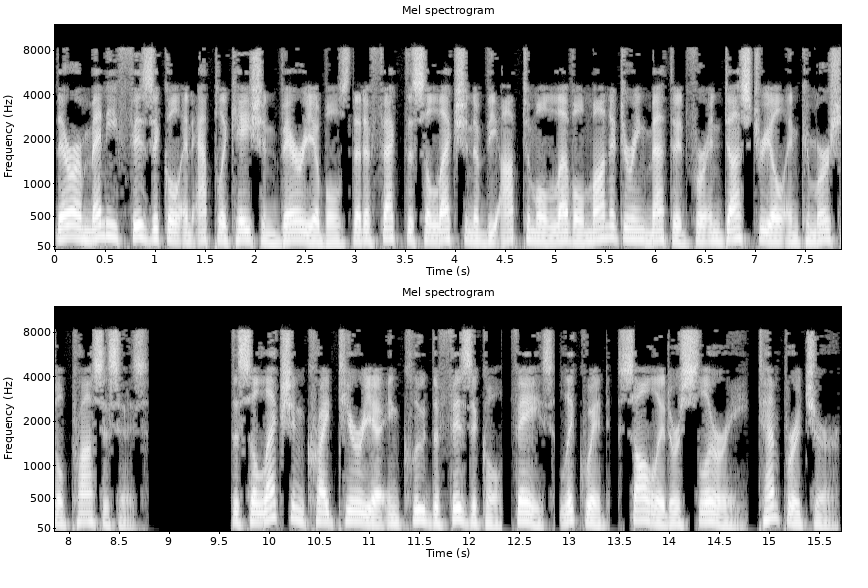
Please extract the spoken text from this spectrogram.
There are many physical and application variables that affect the selection of the optimal level monitoring method for industrial and commercial processes. The selection criteria include the physical, phase liquid, solid or slurry, temperature,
